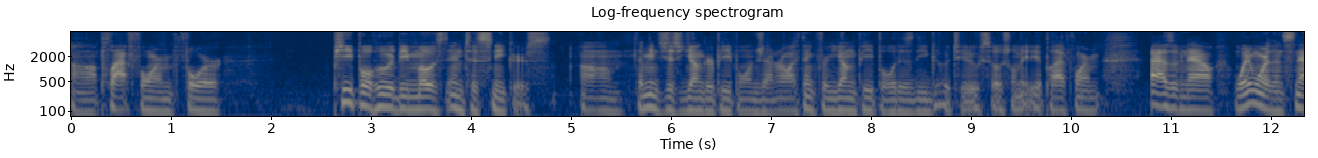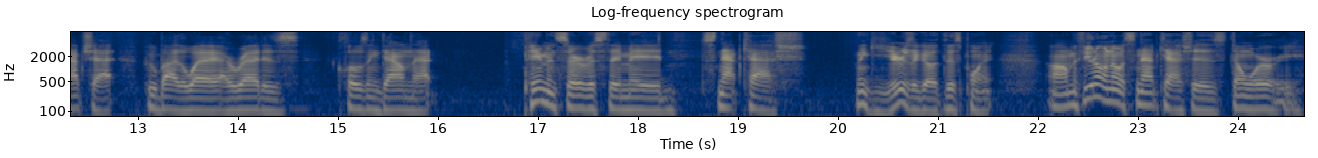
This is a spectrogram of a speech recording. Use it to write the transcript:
uh, platform for people who would be most into sneakers. Um, that means just younger people in general. I think for young people, it is the go to social media platform as of now, way more than Snapchat, who, by the way, I read is closing down that payment service they made, Snapcash, I think years ago at this point. Um, if you don't know what Snapcash is, don't worry.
